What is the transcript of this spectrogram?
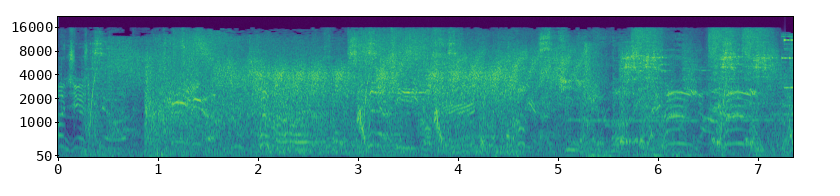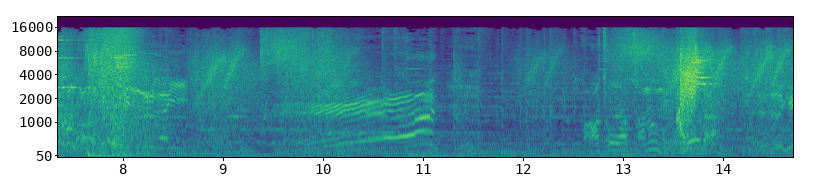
の術あとは頼む。どうだ続け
